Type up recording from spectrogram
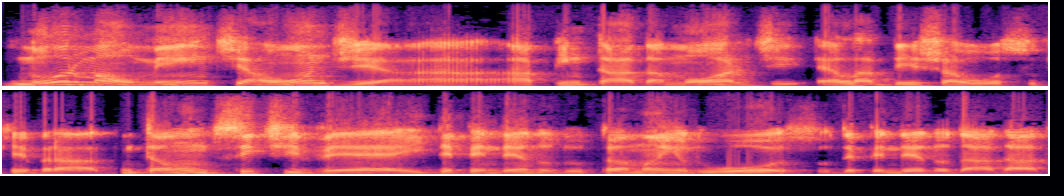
Normalmente, aonde a, a pintada morde, ela deixa o osso quebrado. Então, se tiver, e dependendo do tamanho do osso, dependendo da. da-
